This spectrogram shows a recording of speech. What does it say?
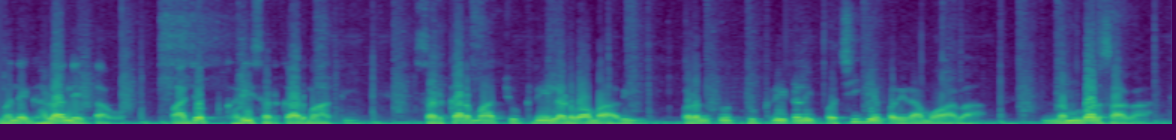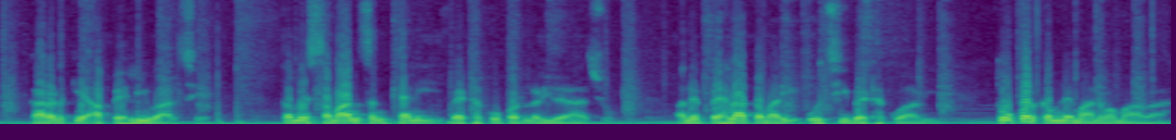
મને ઘણા નેતાઓ ભાજપ ખરી સરકારમાં હતી. સરકારમાં ચૂંટણી લડવામાં આવી, પરંતુ ચૂંટણી ટળી પછી જે પરિણામો આવ્યા નંબર્સ આવ્યા કારણ કે આ પહેલી વાર છે. તમે સમાન સંખ્યાની બેઠકો પર લડી રહ્યા છો અને પહેલાં તમારી ઓછી બેઠકો આવી, તો પણ તમને માનવામાં આવ્યા,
